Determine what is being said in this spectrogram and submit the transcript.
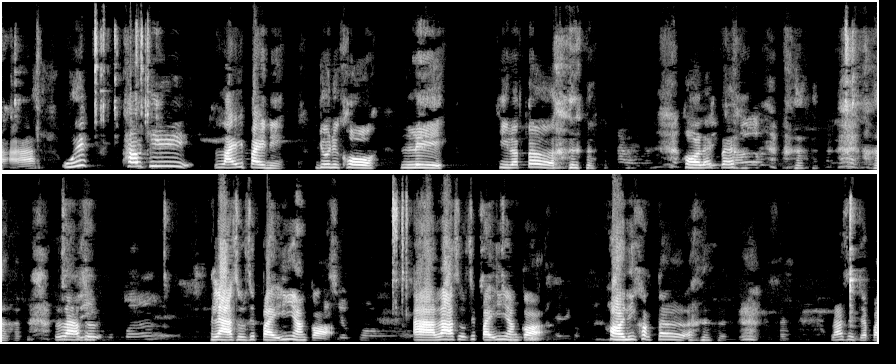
ะ อุ๊ยเท่าที่ไลฟ์ไปนี่ยูนิโคลีฮีลเตอร์อะไรนะฮอลเลกเตอร์ล่าสุดคูเปอร์ล่าสุดจะไปอีกอย่างเกาะเชียร์ฟองอ่าล่าสุดจะไปอีกอย่างเกาะ ฮอลิคอปเตอร์ ล่าสุดจะไป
